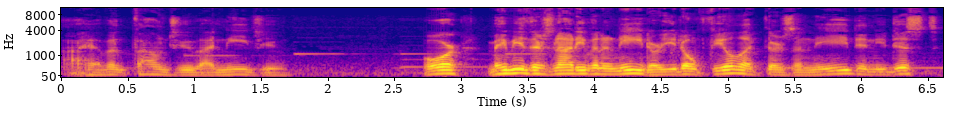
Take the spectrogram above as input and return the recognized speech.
I haven't found you. I need you. Or maybe there's not even a need, or you don't feel like there's a need, and you just,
